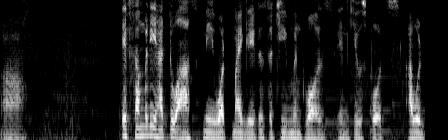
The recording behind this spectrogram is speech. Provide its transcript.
Ah. If somebody had to ask me what my greatest achievement was in cue sports, I would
